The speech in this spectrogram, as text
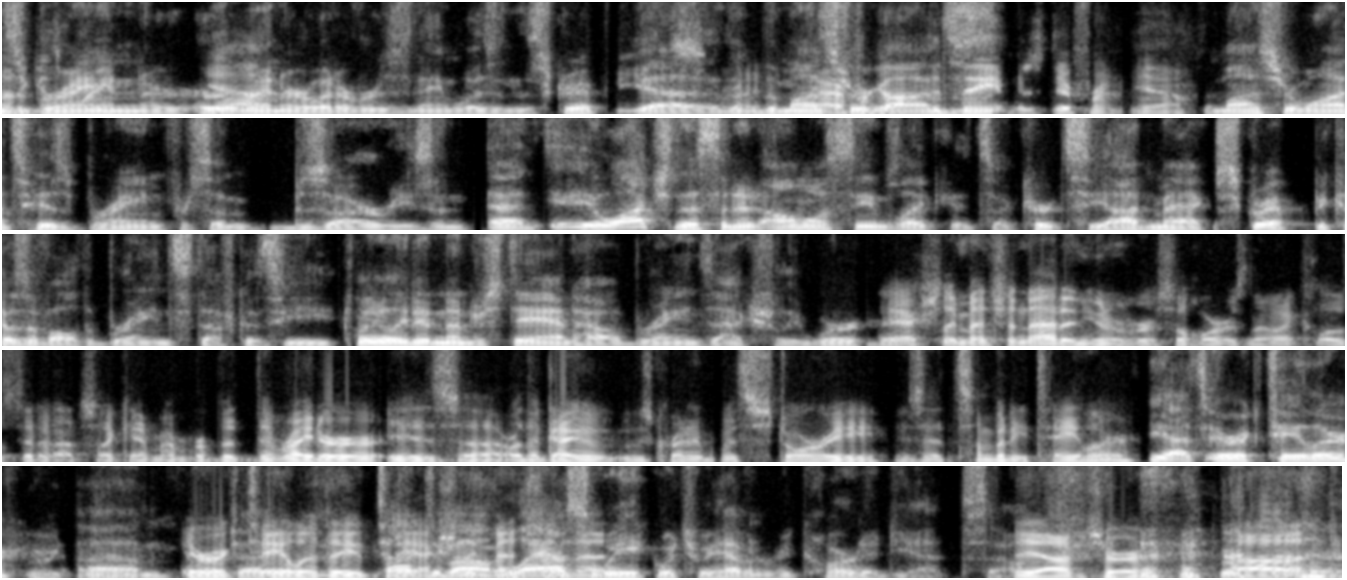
Johnny brain, brain? or Yeah. Irwin or whatever his name was in the script. Yes, yeah, the, right. the i monster forgot wants the name was different yeah the monster wants his brain for some bizarre reason. And you- you watch this, and it almost seems like it's a Kurt Siodmak script because of all the brain stuff. Because he clearly didn't understand how brains actually work. They actually mentioned that in Universal Horrors. No, I closed it up, so I can't remember. But the writer is, uh, or the guy who's credited with story, is it somebody Taylor? Yeah, it's Eric Taylor. Eric Taylor. Um, Eric Taylor. They they talked actually about mentioned last that. week, which we haven't recorded yet. So Yeah, I'm sure. uh,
